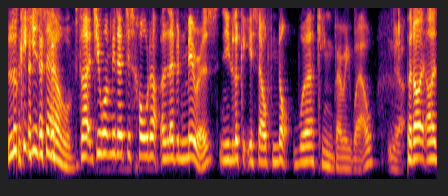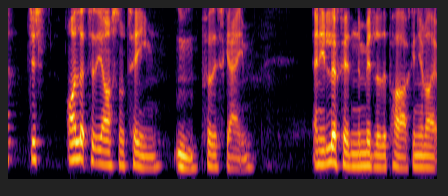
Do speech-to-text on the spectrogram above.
Look at yourselves. like, do you want me to just hold up eleven mirrors and you look at yourself not working very well? Yeah, But I, I just I looked at the Arsenal team Mm. for this game, and you look in the middle of the park, and you're like,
